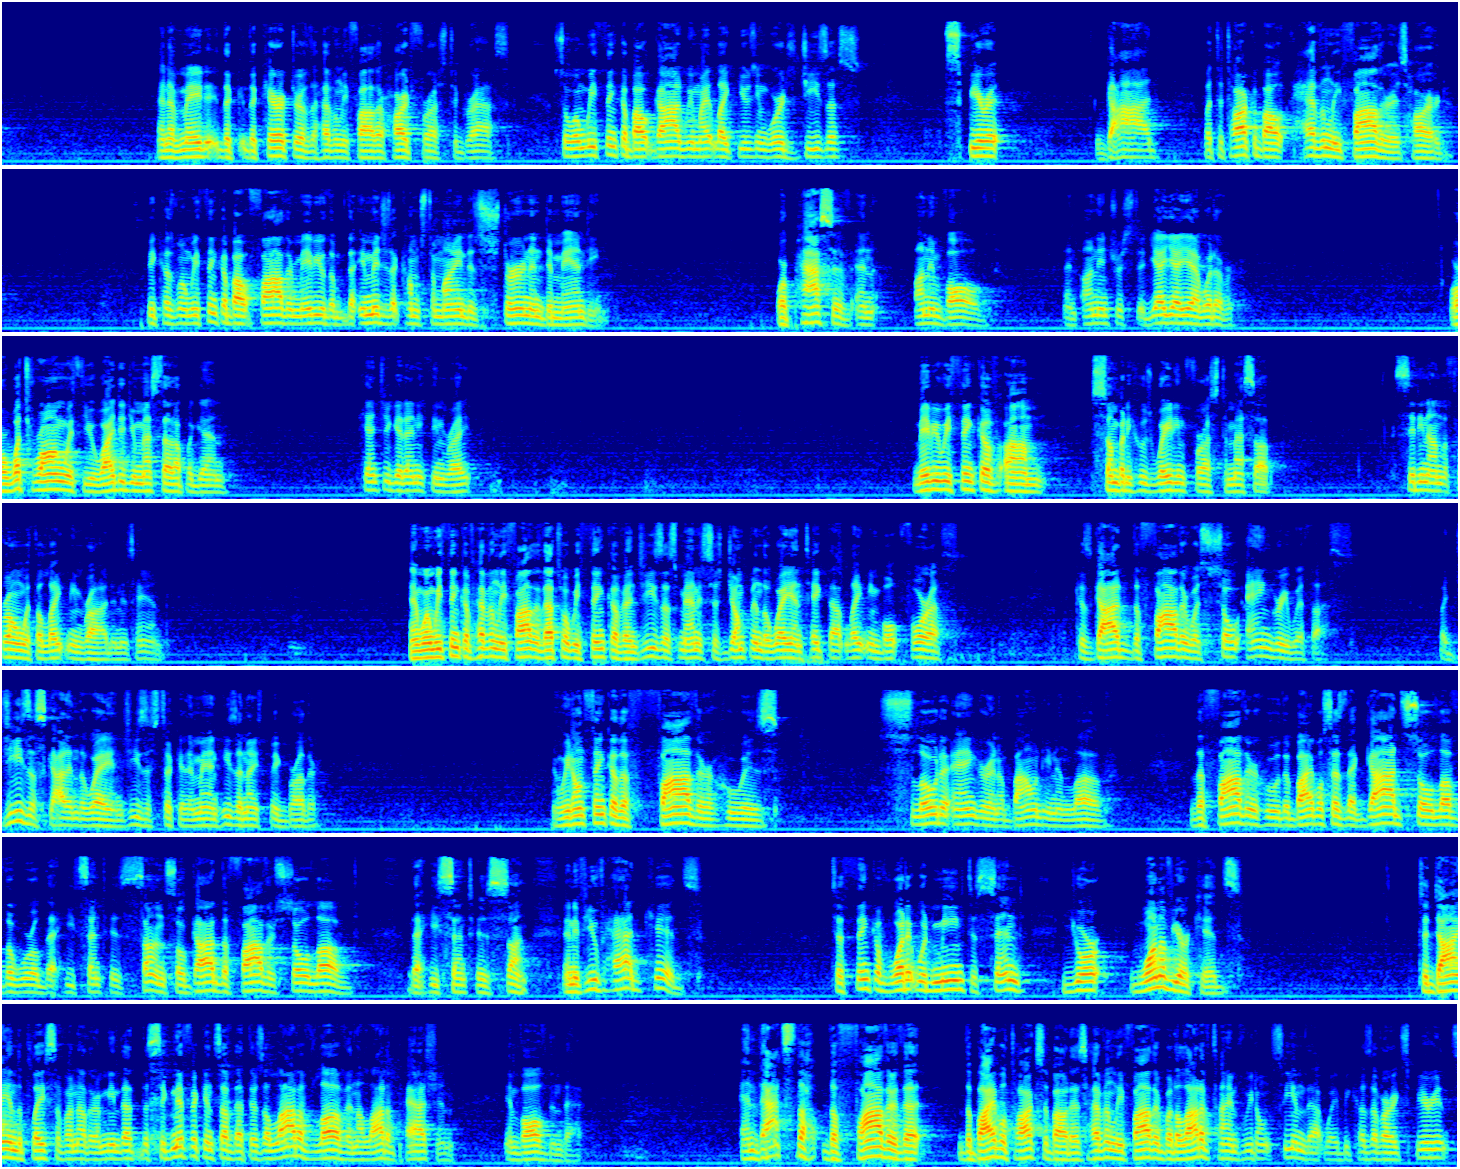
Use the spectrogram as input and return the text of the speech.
And have made the, the character of the Heavenly Father hard for us to grasp. So when we think about God, we might like using words Jesus, Spirit, God, but to talk about Heavenly Father is hard. Because when we think about Father, maybe the, the image that comes to mind is stern and demanding, or passive and uninvolved and uninterested. Yeah, yeah, yeah, whatever. Or what's wrong with you? Why did you mess that up again? Can't you get anything right? Maybe we think of um, somebody who's waiting for us to mess up, sitting on the throne with a lightning rod in his hand. And when we think of Heavenly Father, that's what we think of. And Jesus managed to jump in the way and take that lightning bolt for us. Because God the Father was so angry with us. But Jesus got in the way and Jesus took it. And man, he's a nice big brother. And we don't think of the Father who is slow to anger and abounding in love. The Father, who the Bible says that God so loved the world that he sent his Son. So God the Father so loved that he sent his Son. And if you've had kids, to think of what it would mean to send your one of your kids to die in the place of another. I mean, that the significance of that, there's a lot of love and a lot of passion involved in that. And that's the, the Father that the Bible talks about as Heavenly Father, but a lot of times we don't see Him that way because of our experience,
